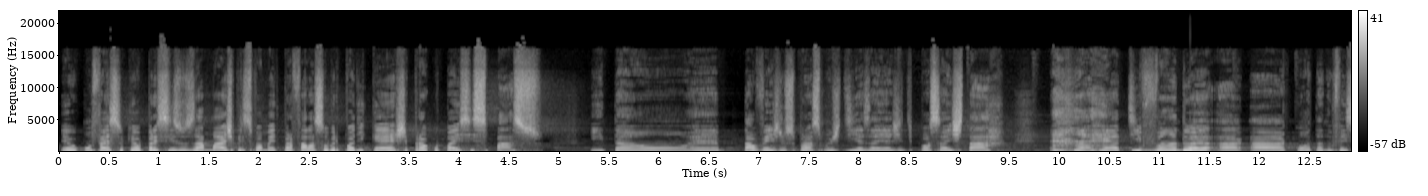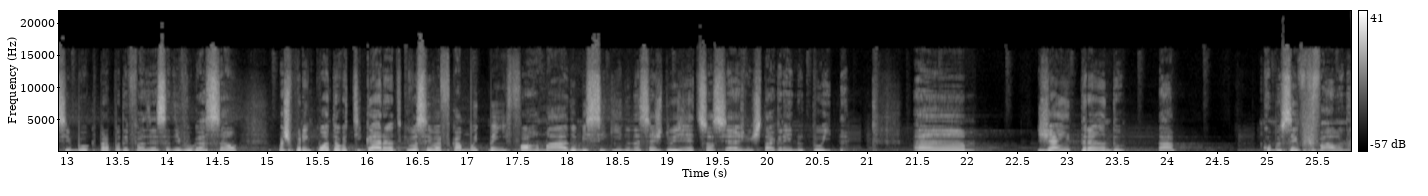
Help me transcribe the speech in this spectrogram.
Eu confesso que eu preciso usar mais, principalmente para falar sobre podcast, para ocupar esse espaço. Então, é, talvez nos próximos dias aí a gente possa estar reativando a, a, a conta no Facebook para poder fazer essa divulgação. Mas por enquanto eu te garanto que você vai ficar muito bem informado me seguindo nessas duas redes sociais, no Instagram e no Twitter. Um, já entrando, tá? Como eu sempre falo, né?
